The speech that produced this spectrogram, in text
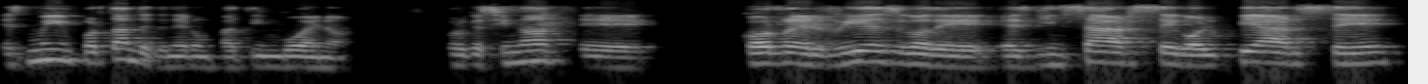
es muy importante tener un patín bueno, porque si no eh, corre el riesgo de esguinzarse, golpearse,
